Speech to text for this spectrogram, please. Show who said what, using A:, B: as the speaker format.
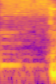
A: Cheers.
